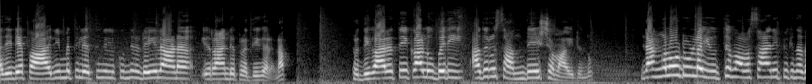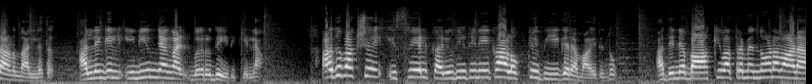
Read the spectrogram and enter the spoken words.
അതിന്റെ പാരമ്യത്തിൽ എത്തി നിൽക്കുന്നതിനിടയിലാണ് ഇറാന്റെ പ്രതികരണം. പ്രതികാരത്തെക്കാൾ ഉപരി അതൊരു സന്ദേശമായിരുന്നു. ഞങ്ങളോടുള്ള യുദ്ധം അവസാനിപ്പിക്കുന്നതാണ് നല്ലത്. അല്ലെങ്കിൽ ഇനിയും ഞങ്ങൾ വെറുതെ ഇരിക്കില്ല. അത് പക്ഷേ ഇസ്രയേൽ കരുതിയതിനേക്കാളൊക്കെ ഭീകരമായിരുന്നു. അതിന്റെ ബാക്കി പത്രം എന്നോണമാണ്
